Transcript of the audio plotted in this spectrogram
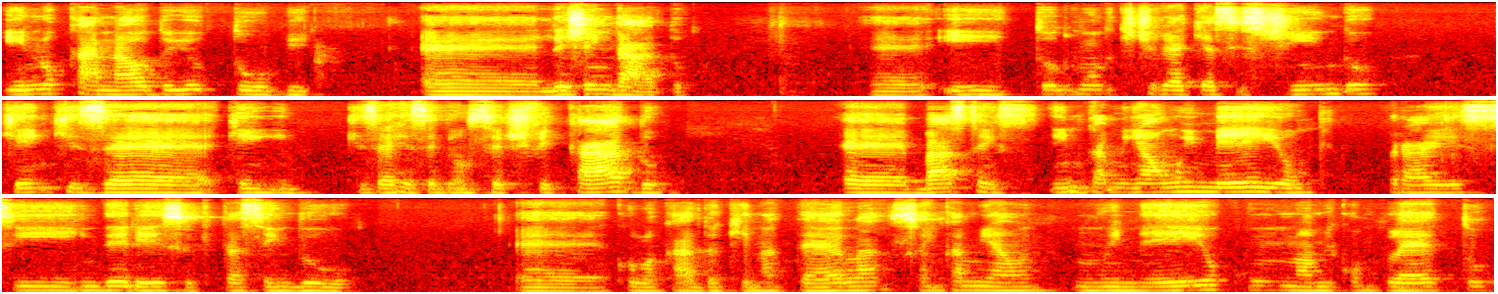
e no canal do YouTube é, legendado. É, e todo mundo que estiver aqui assistindo, quem quiser, quem quiser receber um certificado, é, basta encaminhar um e-mail para esse endereço que está sendo é, colocado aqui na tela, só encaminhar um, um e-mail com o nome completo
